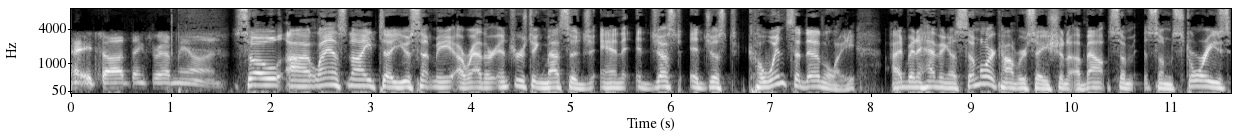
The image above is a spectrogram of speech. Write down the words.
Hey, Todd. Thanks for having me on. So uh, last night uh, you sent me a rather interesting message, and it just it just coincidentally I'd been having a similar conversation about some some stories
